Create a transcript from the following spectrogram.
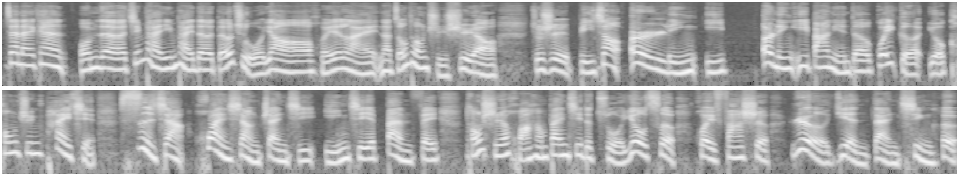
再来看我们的金牌、银牌的得主要回来，那总统指示哦，就是比照二零一。二零一八年的规格，由空军派遣四架幻象战机迎接伴飞，同时华航班机的左右侧会发射热焰弹庆贺。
